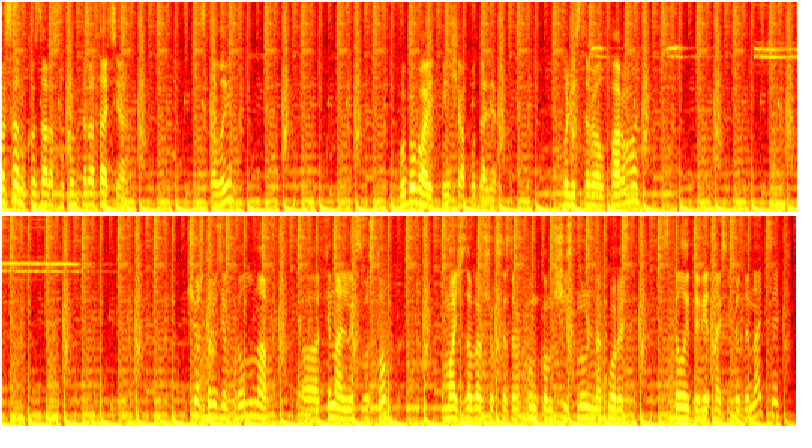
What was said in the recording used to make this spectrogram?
Фесенко зараз у контратаці скали. Вибивають м'яча подалі футболісти Реал Фарма. Що ж, друзі, пролунав е, фінальний свисток. Матч завершився з рахунком 6-0 на користь скали 19-11.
